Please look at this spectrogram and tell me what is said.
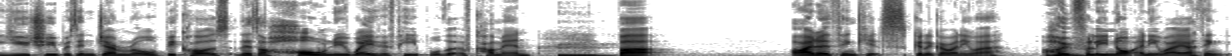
YouTubers in general because there's a whole new wave of people that have come in. Mm. But I don't think it's going to go anywhere. Hopefully, not anyway. I think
